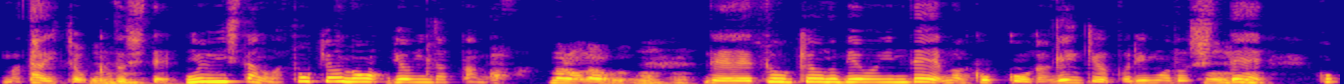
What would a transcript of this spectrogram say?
まあ、体調を崩して入院したのが東京の病院だったんです。あ、なるほど、なるほど。うんうん。で、東京の病院で、まあ、うん。国交が元気を取り戻して、うんうん。国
